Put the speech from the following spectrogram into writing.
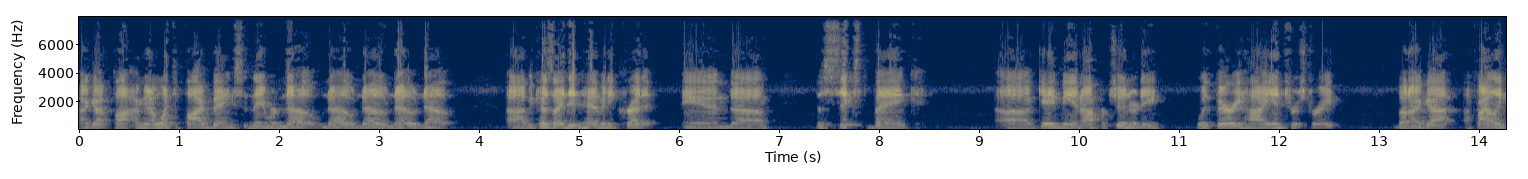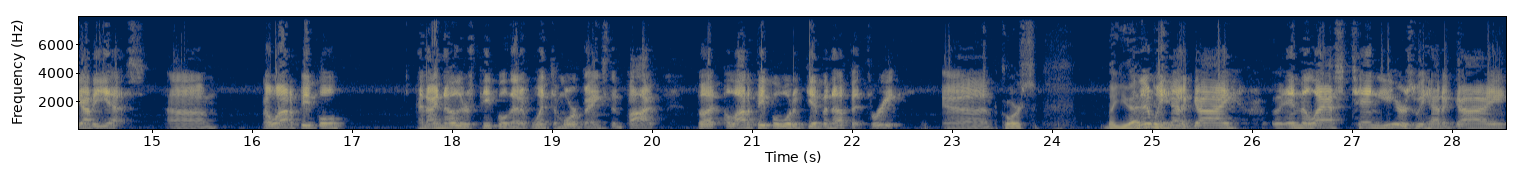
I got five. I mean, I went to five banks and they were no, no, no, no, no, uh, because I didn't have any credit. And uh, the sixth bank uh, gave me an opportunity with very high interest rate, but I got I finally got a yes. Um, a lot of people, and I know there's people that have went to more banks than five, but a lot of people would have given up at three. Uh, Of course. But you had and then we had a guy in the last 10 years, we had a guy,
